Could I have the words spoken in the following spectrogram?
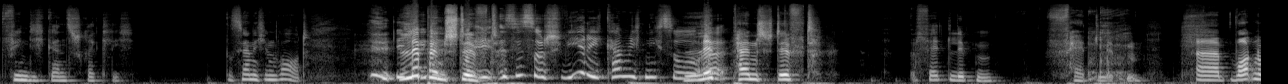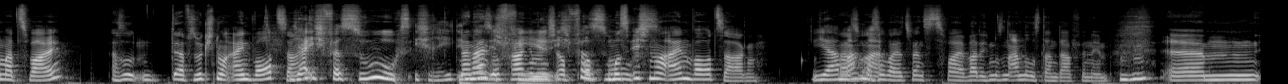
Finde ich ganz schrecklich. Das ist ja nicht ein Wort. Lippenstift. Es ist so schwierig, ich kann mich nicht so. Äh, Lippenstift. Fettlippen. Fettlippen. Äh, Wort Nummer zwei. Also darf es wirklich nur ein Wort sein? Ja, ich versuch's. Ich rede nein, immer nein, so ich frage viel. mich, ob, ich ob muss ich nur ein Wort sagen. Ja, mach also, mal. Achso, jetzt wären es zwei. Warte, ich muss ein anderes dann dafür nehmen. Mhm. Ähm,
